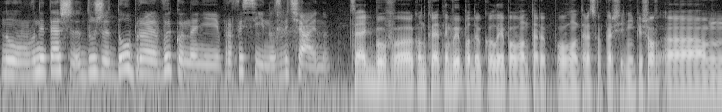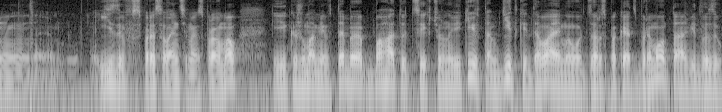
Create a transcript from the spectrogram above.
ну вони теж дуже добре виконані професійно, звичайно. Це як був е, конкретний випадок, коли я по волонтер по волонтерству в перші дні пішов. е, Їздив з переселенцями, справи мав. І кажу, мамі, в тебе багато цих чорновіків, там дітки, давай ми от зараз пакет зберемо та відвезу.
